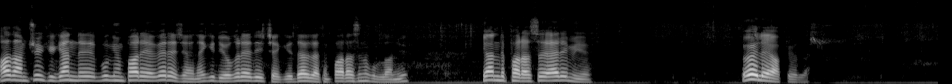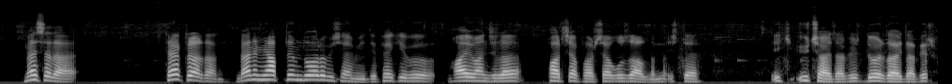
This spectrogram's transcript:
Adam çünkü kendi bugün paraya vereceğine gidiyor kredi çekiyor. Devletin parasını kullanıyor. Kendi parası erimiyor. Öyle yapıyorlar. Mesela Tekrardan benim yaptığım doğru bir şey miydi? Peki bu hayvancılığa parça parça kuzu aldım. İşte 3 ayda bir, 4 ayda bir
